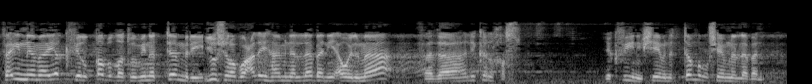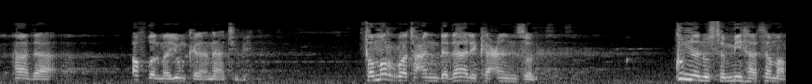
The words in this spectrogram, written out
فإنما يكفي القبضة من التمر يشرب عليها من اللبن أو الماء فذلك الخصم. يكفيني شيء من التمر وشيء من اللبن. هذا أفضل ما يمكن أن آتي به. فمرت عند ذلك عنز. كنا نسميها ثمر.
